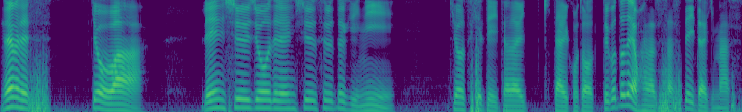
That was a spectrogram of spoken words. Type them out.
野山です。今日は練習場で練習するときに気をつけていただきたいことということでお話しさせていただきます。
